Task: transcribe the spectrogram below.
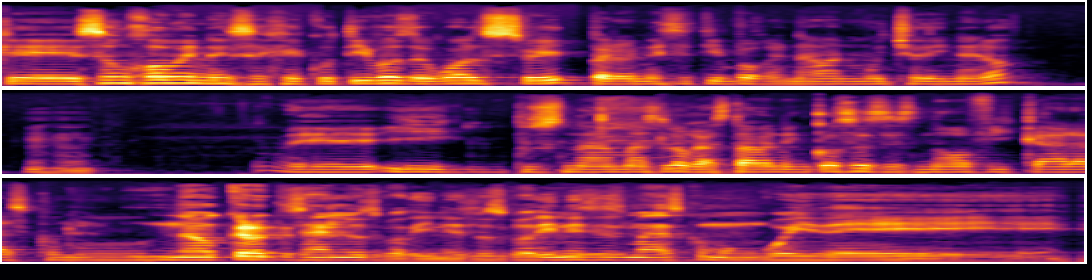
que son jóvenes ejecutivos de Wall Street, pero en ese tiempo ganaban mucho dinero. Eh, y pues nada más lo gastaban en cosas snuff y caras como... No creo que sean los godines. Los godines es más como un güey de...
